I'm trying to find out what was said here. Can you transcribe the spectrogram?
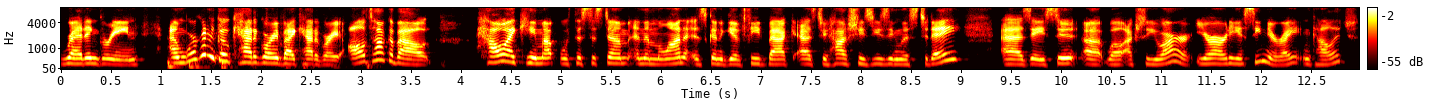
red, and green. And we're going to go category by category. I'll talk about how I came up with the system, and then Milana is going to give feedback as to how she's using this today as a uh, well, actually, you are you're already a senior, right, in college?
